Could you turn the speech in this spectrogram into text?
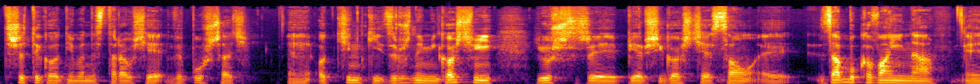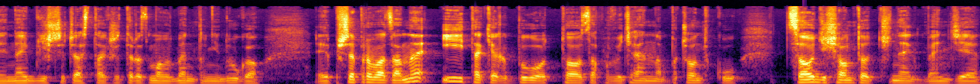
trzy tygodnie będę starał się wypuszczać odcinki z różnymi gośćmi. Już e, pierwsi goście są e, zabukowani na najbliższy czas, także te rozmowy będą niedługo przeprowadzane i tak jak było to zapowiedziane na początku, co dziesiąty odcinek będzie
